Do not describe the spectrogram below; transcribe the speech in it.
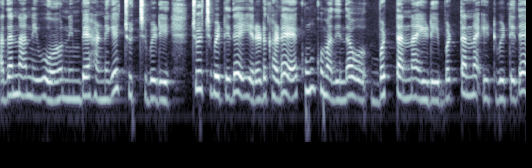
ಅದನ್ನು ನೀವು ನಿಂಬೆ ಹಣ್ಣಿಗೆ ಚುಚ್ಚಿಬಿಡಿ. ಚುಚ್ಚಿಬಿಟ್ಟಿದೆ ಎರಡು ಕಡೆ ಕುಂಕುಮದಿಂದ ಬಟ್ಟನ್ನು ಇಡಿ. ಬಟ್ಟನ್ನು ಇಟ್ಬಿಟ್ಟಿದೆ.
